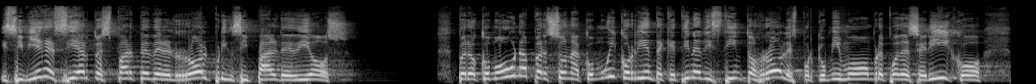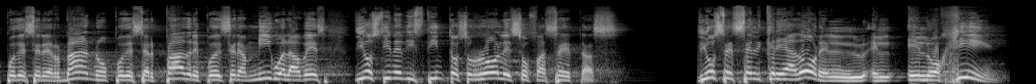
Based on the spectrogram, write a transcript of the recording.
Y si bien es cierto, es parte del rol principal de Dios, pero como una persona común y corriente que tiene distintos roles, porque un mismo hombre puede ser hijo, puede ser hermano, puede ser padre, puede ser amigo a la vez, Dios tiene distintos roles o facetas. Dios es el creador, el, el Elohim,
